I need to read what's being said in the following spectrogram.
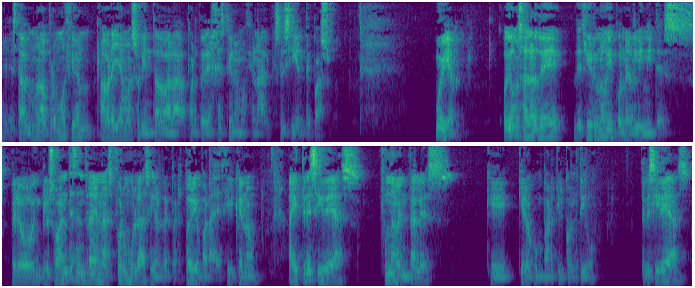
esta nueva promoción, ahora ya más orientado a la parte de gestión emocional, que es el siguiente paso. Muy bien, hoy vamos a hablar de decir no y poner límites, pero incluso antes de entrar en las fórmulas y el repertorio para decir que no, hay tres ideas fundamentales que quiero compartir contigo. Tres ideas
